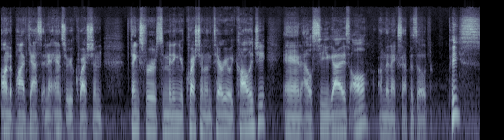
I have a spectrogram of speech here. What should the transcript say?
on the podcast and answer your question. Thanks for submitting your question, on Ontario Ecology, and I'll see you guys all on the next episode. Peace.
